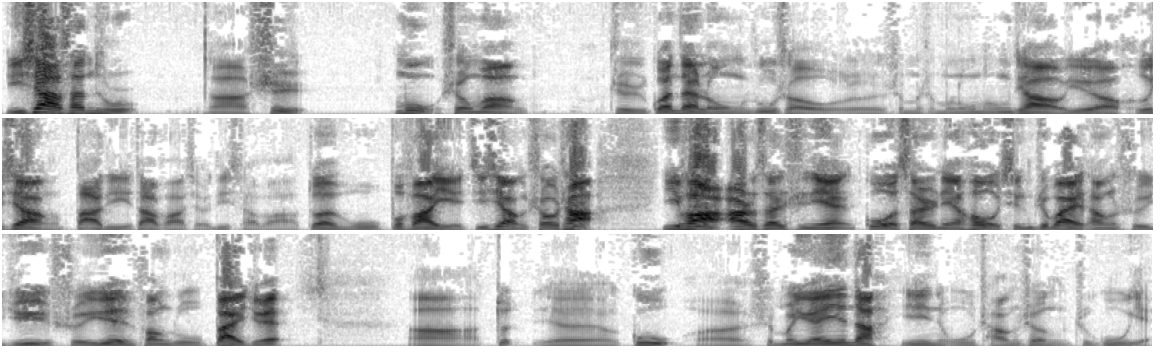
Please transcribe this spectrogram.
以下三图啊是木声望，这是官带龙入手什么什么龙通窍，又要合相大地大发小地大发断无不发也，吉相稍差一发二三十年，过三十年后行至外堂水局，水运方主败绝。啊，对，呃，故啊，什么原因呢？因无长生之故也。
